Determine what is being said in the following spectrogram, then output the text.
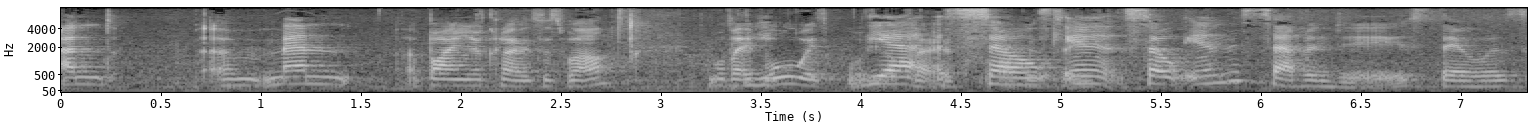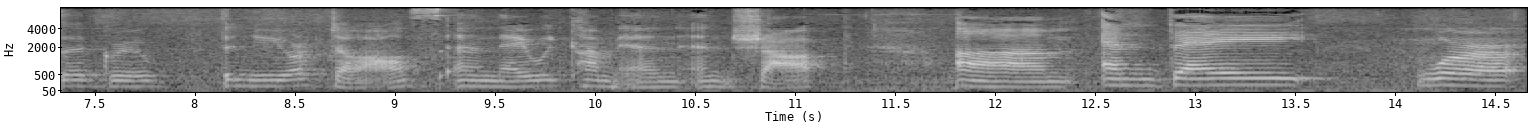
And um, men are buying your clothes as well. Well, they've always bought yeah, clothes. So, in, so in the '70s, there was a group, the New York Dolls, and they would come in and shop, um, and they were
